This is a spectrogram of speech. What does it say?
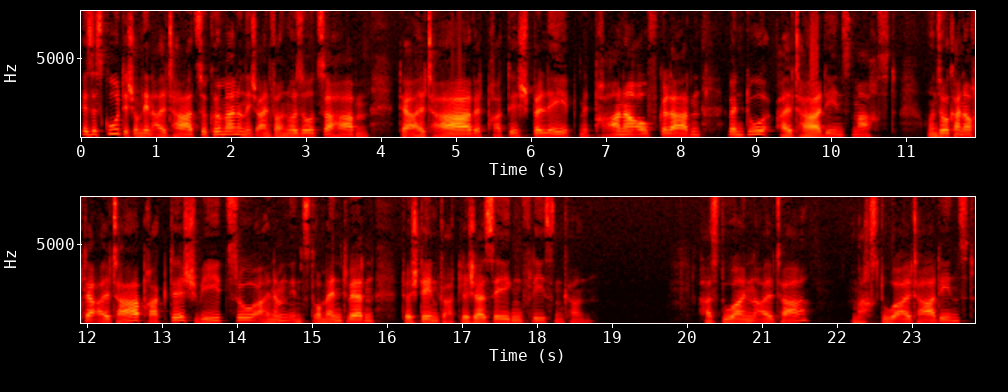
Es ist gut, dich um den Altar zu kümmern und nicht einfach nur so zu haben. Der Altar wird praktisch belebt, mit Prana aufgeladen, wenn du Altardienst machst. Und so kann auch der Altar praktisch wie zu einem Instrument werden, durch den göttlicher Segen fließen kann. Hast du einen Altar? Machst du Altardienst?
